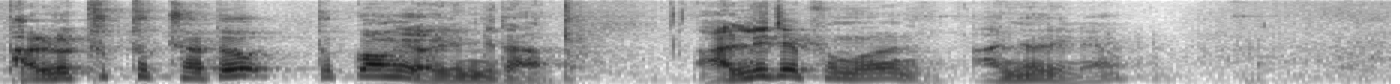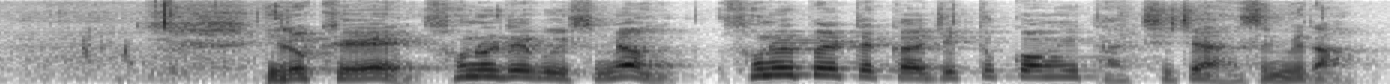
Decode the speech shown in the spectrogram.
발로 툭툭 차도 뚜껑이 열립니다. 알리 제품은 안 열리나요? 이렇게 손을 대고 있으면 손을 뺄 때까지 뚜껑이 닫히지 않습니다.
